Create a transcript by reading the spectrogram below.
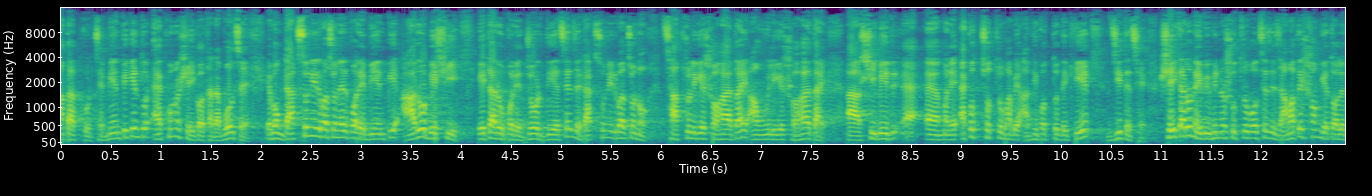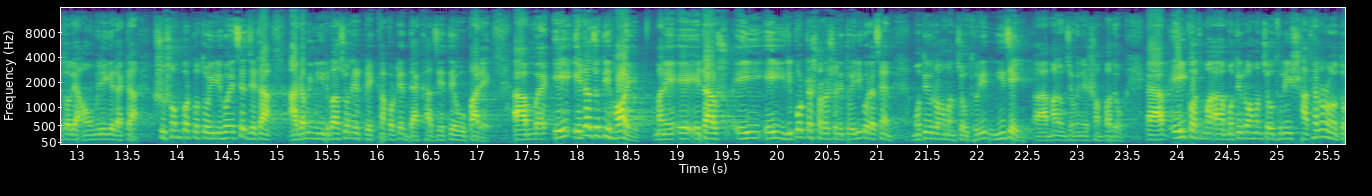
আঁতাত করছে। বিএনপি কিন্তু এখনও সেই কথাটা বলছে এবং ডাকসু নির্বাচনের পরে বিএনপি আরও বেশি এটার উপরে জোর দিয়েছে যে, ডাকসু নির্বাচনও ছাত্রলীগের সহায়তায়, আওয়ামী লীগের সহায়তায় শিবির মানে একচ্ছত্রভাবে আধিপত্য দেখিয়ে জিতেছে। সেই কারণে বিভিন্ন সূত্র বলছে যে জামাতের সঙ্গে তলে তলে আওয়ামী লীগের একটা সুসম্পর্ক তৈরি হয়েছে, যেটা আগামী নির্বাচনের প্রেক্ষাপটে দেখা যেতেও পারে। এই এটা যদি হয় মানে এটা এই এই রিপোর্টটা সরাসরি তৈরি করেছেন মতিউর রহমান চৌধুরী নিজেই মানব জমিনের সম্পাদক। এই কথা মতিউর রহমান চৌধুরী সাধারণত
